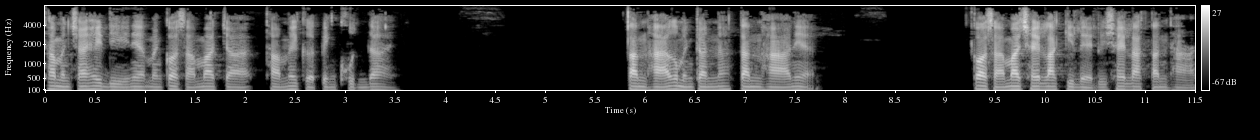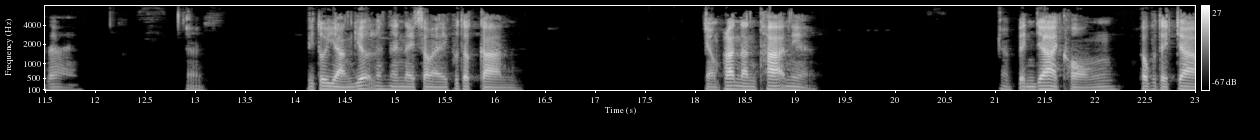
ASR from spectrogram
ถ้ามันใช้ให้ดีเนี่ย มันก็สามารถจะทำให้เกิดเป็นคุณได้ ตัณหาก็เหมือนกันนะ ตัณหาเนี่ย ก็สามารถใช้ละกกิเลสหรือใช้ละตัณหาได้มีตัวอย่างเยอะแล้วในในสมัยพุทธกาลอย่างพระนันทะเนี่ย เป็นญาติของพระพุทธเจ้า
